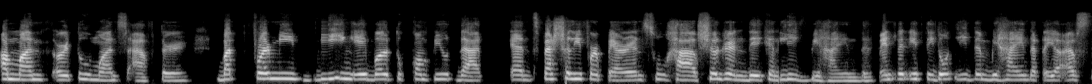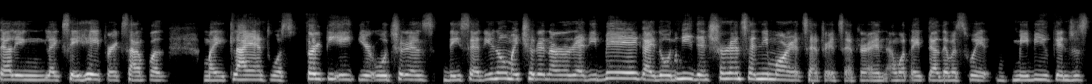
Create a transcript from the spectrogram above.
a month, or two months after. But for me, being able to compute that and especially for parents who have children they can leave behind. And even if they don't leave them behind that I, I was telling like say hey for example my client was 38 year old children they said you know my children are already big i don't need insurance anymore etc etc and, and what i tell them is wait maybe you can just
